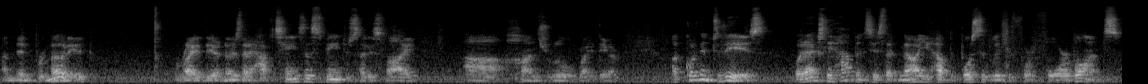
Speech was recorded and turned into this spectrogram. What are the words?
and then promote it right there. Notice that I have changed the spin to satisfy uh, Hund's rule right there. According to this, what actually happens is that now you have the possibility for four bonds.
